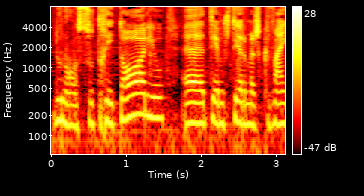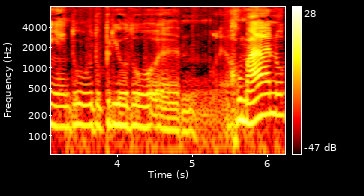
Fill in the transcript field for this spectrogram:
do nosso território. Uh, temos termas que vêm do, do período uh, romano,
